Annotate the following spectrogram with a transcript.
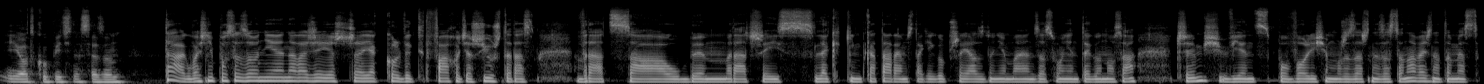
I odkupić na sezon. Tak, właśnie po sezonie na razie jeszcze jakkolwiek trwa, chociaż już teraz wracałbym raczej z lekkim katarem z takiego przejazdu, nie mając zasłoniętego nosa czymś, więc powoli się może zacznę zastanawiać, natomiast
